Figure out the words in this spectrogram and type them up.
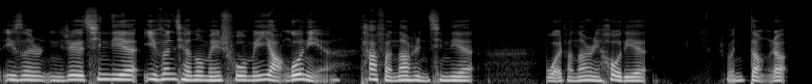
意思是你这个亲爹一分钱都没出，没养过你，他反倒是你亲爹，我反倒是你后爹。说你等着，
